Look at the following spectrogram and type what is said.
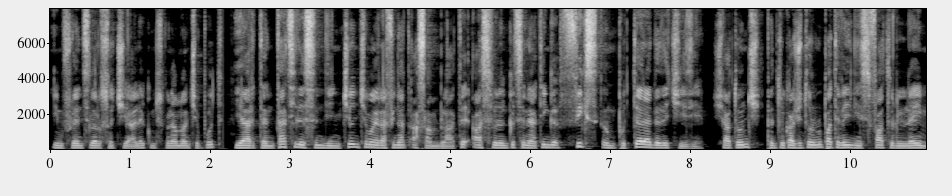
influențelor sociale, cum spuneam la început, iar tentațiile sunt din ce în ce mai rafinat asamblate, astfel încât să ne atingă fix în puterea de decizie. Și atunci, pentru că ajutorul nu poate veni din sfaturi lame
